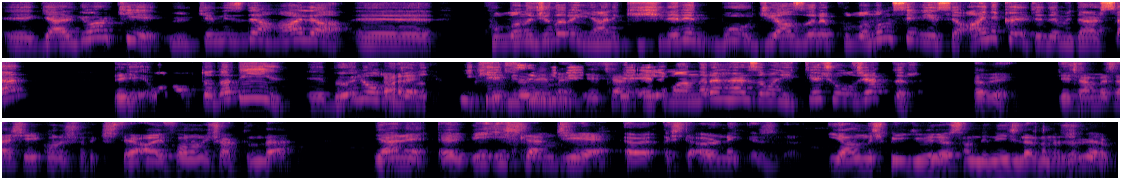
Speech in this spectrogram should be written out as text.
e, gel gör ki ülkemizde hala e, kullanıcıların yani kişilerin bu cihazları kullanım seviyesi aynı kalitede mi dersen değil. E, o noktada değil. E, böyle olunca yani, ki şey bizim gibi Geçen... elemanlara her zaman ihtiyaç olacaktır. Tabii. Geçen mesela şeyi konuşuyorduk işte iPhone 13 hakkında. Yani e, bir işlemciye e, işte örnek yanlış bilgi veriyorsam dinleyicilerden özür diliyorum.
